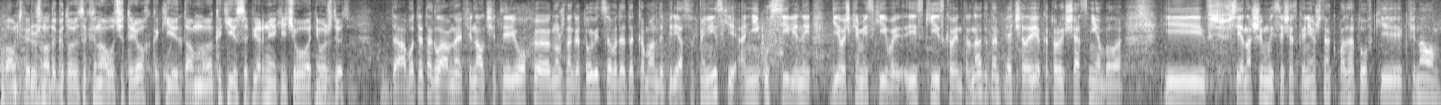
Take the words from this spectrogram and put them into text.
Вам теперь уже надо готовиться к финалу четырех. Какие там, э, какие соперники, чего вы от него ждете? Да, вот это главное. Финал четырех э, нужно готовиться. Вот эта команда Переяслав Хмельницкий, они усилены девочками из Киева, из киевского интерната, там пять человек, которых сейчас не было. И вс- все наши мысли сейчас, конечно, к подготовке к финалам.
